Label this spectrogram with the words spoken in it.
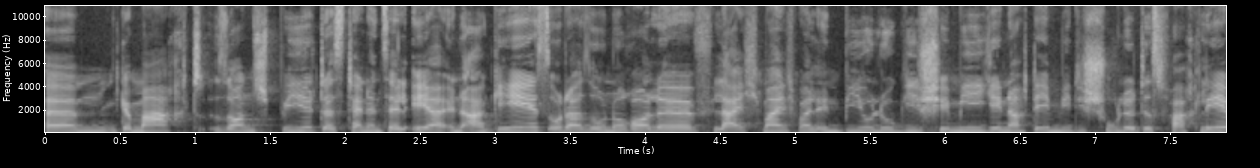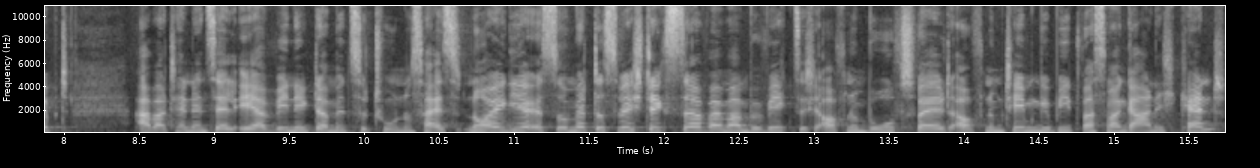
ähm, gemacht. Sonst spielt das tendenziell eher in AGs oder so eine Rolle, vielleicht manchmal in Biologie, Chemie, je nachdem, wie die Schule das Fach lebt aber tendenziell eher wenig damit zu tun. Das heißt, Neugier ist somit das Wichtigste, weil man bewegt sich auf einem Berufsfeld, auf einem Themengebiet, was man gar nicht kennt.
